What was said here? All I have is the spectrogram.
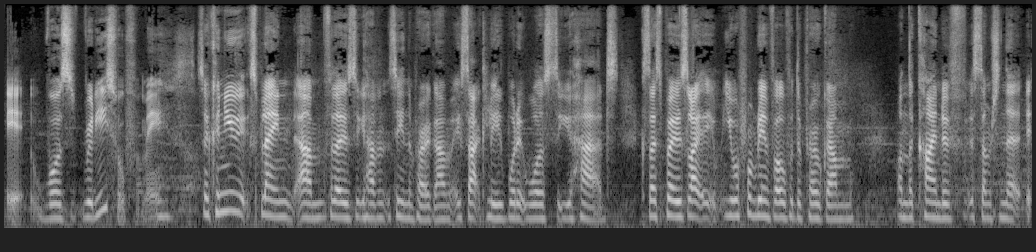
it was really useful for me. So, can you explain um, for those who haven't seen the program exactly what it was that you had? Because I suppose like you were probably involved with the program on the kind of assumption that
